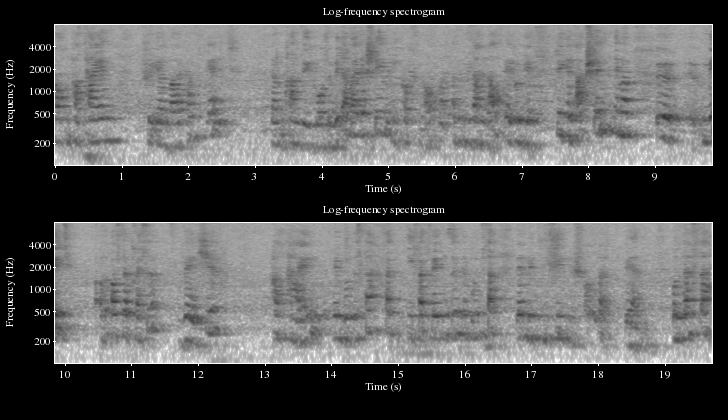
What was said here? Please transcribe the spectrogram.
brauchen Parteien für ihren Wahlkampf Geld. Dann haben sie große Mitarbeiterstäbe, die kosten auch was, also die sammeln auch Geld. Und wir kriegen in Abständen immer äh, mit aus der Presse, welche Parteien im Bundestag, die vertreten sind im Bundestag, denn mit wie viel gesponsert werden. Und dass da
